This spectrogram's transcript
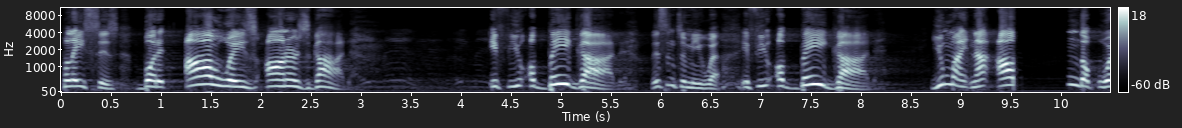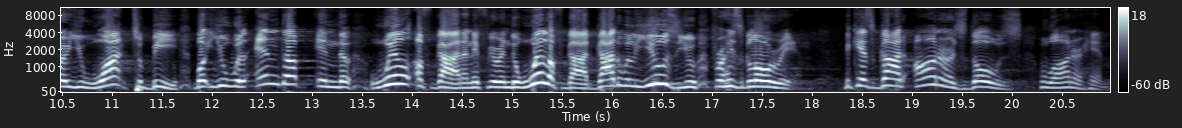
places, but it always honors God. If you obey God, listen to me well. If you obey God, you might not end up where you want to be, but you will end up in the will of God. And if you're in the will of God, God will use you for His glory. Because God honors those who honor Him.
